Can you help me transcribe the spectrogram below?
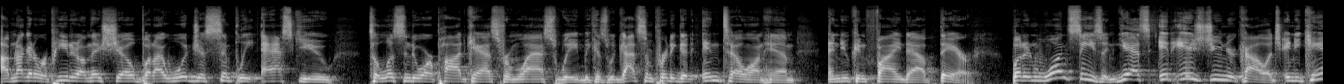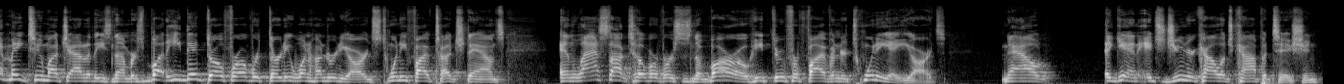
I'm not going to repeat it on this show, but I would just simply ask you to listen to our podcast from last week because we got some pretty good intel on him, and you can find out there. But in one season, yes, it is junior college, and you can't make too much out of these numbers, but he did throw for over 3,100 yards, 25 touchdowns, and last October versus Navarro, he threw for 528 yards. Now, again, it's junior college competition.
